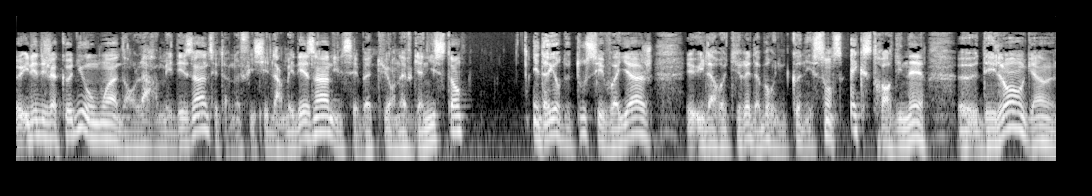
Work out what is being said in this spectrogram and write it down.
euh, il est déjà connu au moins dans l'armée des Indes, c'est un officier de l'armée des Indes, il s'est battu en Afghanistan. Et d'ailleurs, de tous ses voyages, euh, il a retiré d'abord une connaissance extraordinaire des langues. Hein.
